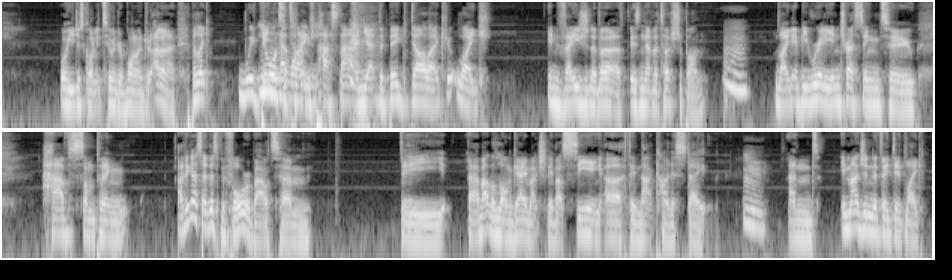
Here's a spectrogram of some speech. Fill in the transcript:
Or you just call it 200, 100. I don't know. But like, we've You been to we times past that, and yet the big Dalek like invasion of Earth is never touched upon. Hmm. Like, it'd be really interesting to have something. I think I said this before about um the uh, about the long game actually about seeing Earth in that kind of state. Hmm. And imagine if they did like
